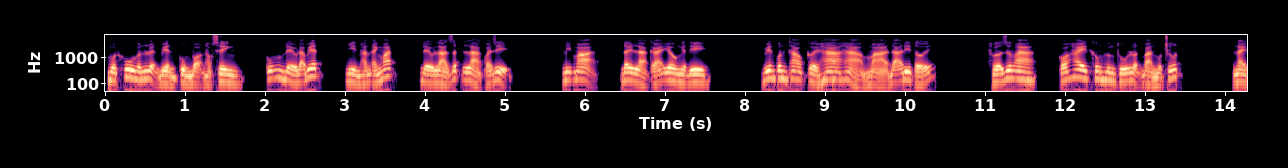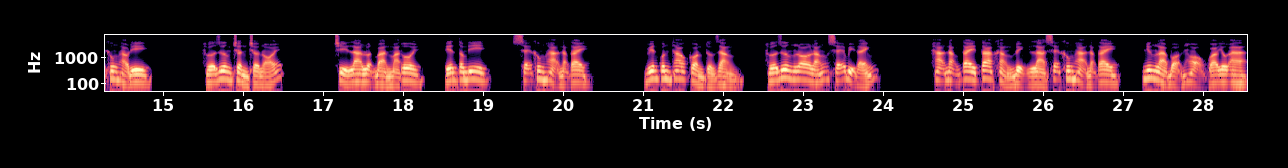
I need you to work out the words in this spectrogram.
một khu huấn luyện viên cùng bọn học sinh, cũng đều đã biết, nhìn hắn ánh mắt, đều là rất là quái dị. Nị mạ, đây là cái yêu nghiệt đi. Viên quân thao cười ha hả mà đã đi tới. Hứa Dương A, có hay không hứng thú luận bàn một chút? Này không hảo đi. Hứa Dương trần chờ nói. Chỉ là luận bàn mà thôi, yên tâm đi, sẽ không hạ nặng tay. Viên quân thao còn tưởng rằng, hứa Dương lo lắng sẽ bị đánh. Hạ nặng tay ta khẳng định là sẽ không hạ nặng tay, nhưng là bọn họ quá yêu a,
